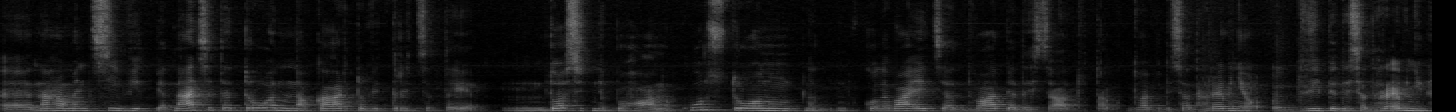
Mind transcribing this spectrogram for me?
Е, На гаманці від 15 трон, на карту від 30. М, Досить непогано. Курс трону коливається 2,50. Так, 2,50 гривні, 2,50 гривні,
